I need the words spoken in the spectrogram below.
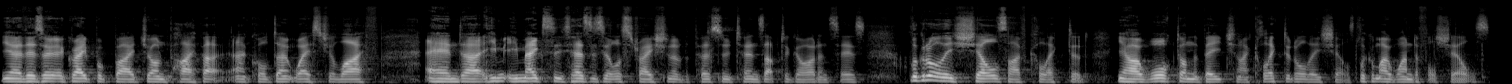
You know, there's a great book by John Piper uh, called Don't Waste Your Life. And uh, he, he, makes, he has this illustration of the person who turns up to God and says, Look at all these shells I've collected. You know, I walked on the beach and I collected all these shells. Look at my wonderful shells.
